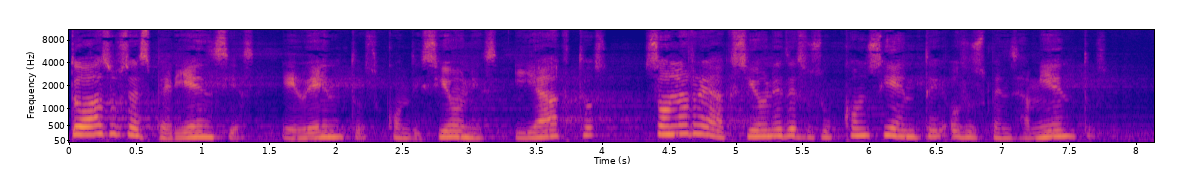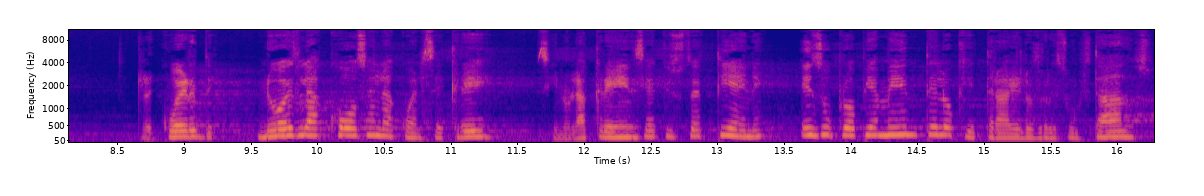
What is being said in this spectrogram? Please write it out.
Todas sus experiencias, eventos, condiciones y actos son las reacciones de su subconsciente o sus pensamientos. Recuerde, no es la cosa en la cual se cree, sino la creencia que usted tiene en su propia mente lo que trae los resultados.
